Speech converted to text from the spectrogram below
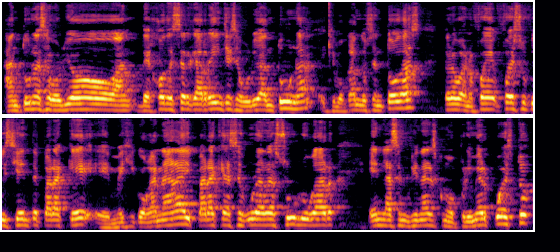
Antuna se volvió, dejó de ser Garrincha y se volvió Antuna, equivocándose en todas, pero bueno, fue, fue suficiente para que eh, México ganara y para que asegurara su lugar en las semifinales como primer puesto.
